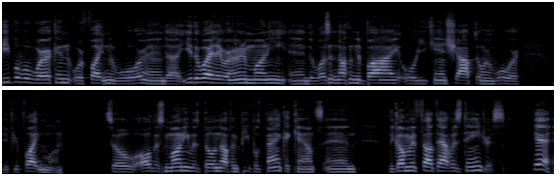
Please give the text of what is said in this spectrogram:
people were working or fighting the war, and uh, either way, they were earning money, and there wasn't nothing to buy, or you can't shop during war if you're fighting one. So all this money was building up in people's bank accounts, and the government felt that was dangerous. Yeah,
